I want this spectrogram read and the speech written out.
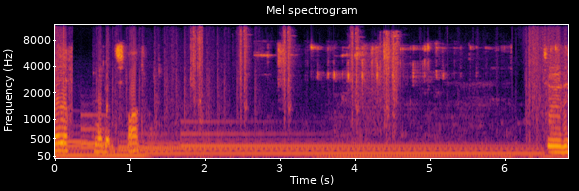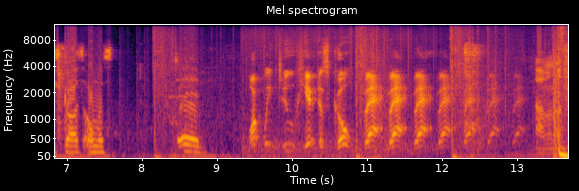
Where the f am I get sniped? Dude, this guy's almost dead. What we do here is go back, back, back, back, back, back, back. No,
